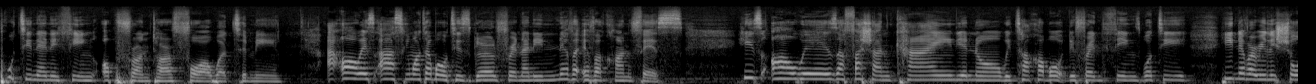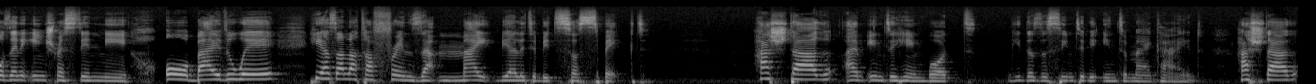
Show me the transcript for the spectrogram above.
putting anything up front or forward to me. I always ask him what about his girlfriend and he never ever confess. he's always a fashion kind, you know. We talk about different things, but he he never really shows any interest in me. Oh, by the way, he has a lot of friends that might be a little bit suspect. Hashtag I'm into him, but he doesn't seem to be into my kind. Hashtag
